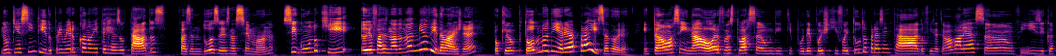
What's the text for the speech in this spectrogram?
Não tinha sentido. Primeiro, que eu não ia ter resultados fazendo duas vezes na semana. Segundo, que eu ia fazer nada na minha vida mais, né? Porque eu, todo o meu dinheiro ia para isso agora. Então, assim, na hora foi uma situação de tipo, depois que foi tudo apresentado, fiz até uma avaliação física.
